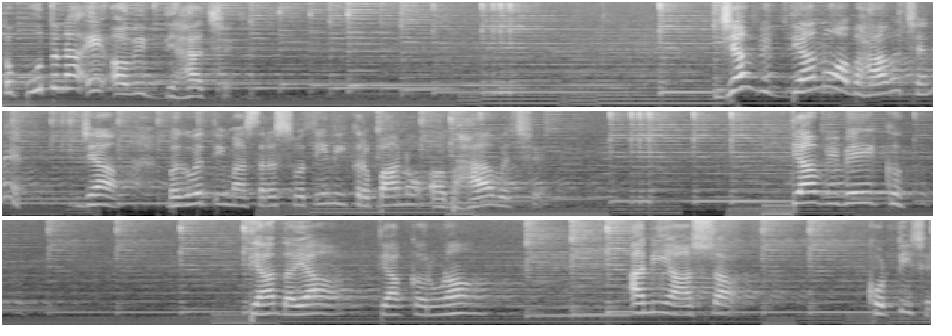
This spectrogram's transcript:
તો પૂતના એ અવિદ્યા છે. જ્યાં વિદ્યાનો અભાવ છે ને, જ્યાં ભગવતીમાં સરસ્વતીની કૃપાનો અભાવ છે, ત્યાં વિવેક, ત્યાં દયા, ત્યાં કરુણા, આની આશા ખોટી છે.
